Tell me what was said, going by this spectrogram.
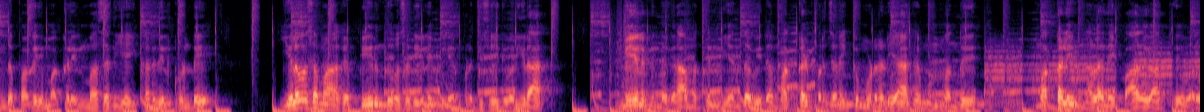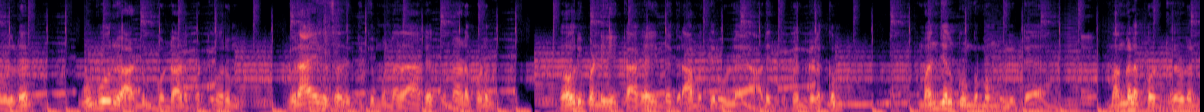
இந்த பகுதி மக்களின் வசதியை கருத்தில் கொண்டு இலவசமாக பேருந்து வசதிகளையும் ஏற்படுத்தி செய்து வருகிறார். மேலும் இந்த கிராமத்தில் எந்தவித மக்கள் பிரச்சனைக்கும் உடனடியாக முன்வந்து மக்களின் நலனை பாதுகாத்து வருவதுடன் ஒவ்வொரு ஆண்டும் கொண்டாடப்பட்டு வரும் விநாயகர் சதுர்த்திக்கு முன்னதாக கொண்டாடப்படும் கௌரி பண்டிகைக்காக இந்த கிராமத்தில் உள்ள அனைத்து பெண்களுக்கும் மஞ்சள் குங்குமம் உள்ளிட்ட மங்கள பொருட்களுடன்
